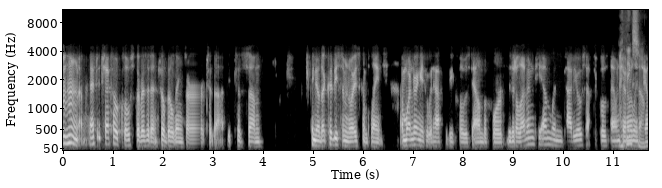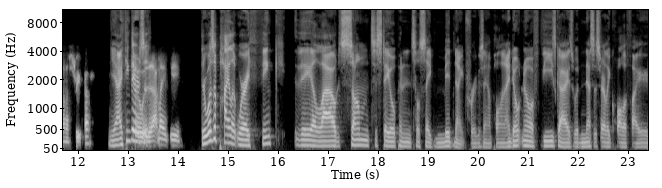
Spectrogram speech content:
Mm-hmm. I have to check how close the residential buildings are to that because um, you know, there could be some noise complaints. I'm wondering if it would have to be closed down before. Is it 11 p.m. when patios have to close down generally so. on a street front? Yeah, I think there's so a, that might be. There was a pilot where I think they allowed some to stay open until say midnight, for example, and I don't know if these guys would necessarily qualify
